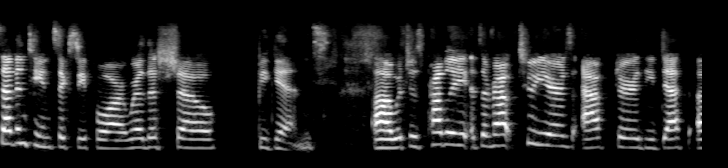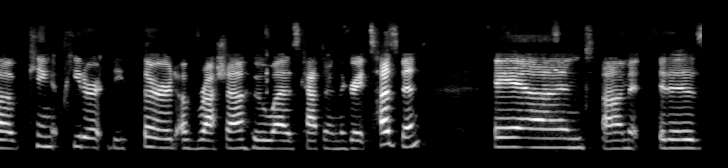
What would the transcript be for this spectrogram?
1764, where this show begins, uh, which is probably it's about two years after the death of King Peter III of Russia, who was Catherine the Great's husband, and um, it, it is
